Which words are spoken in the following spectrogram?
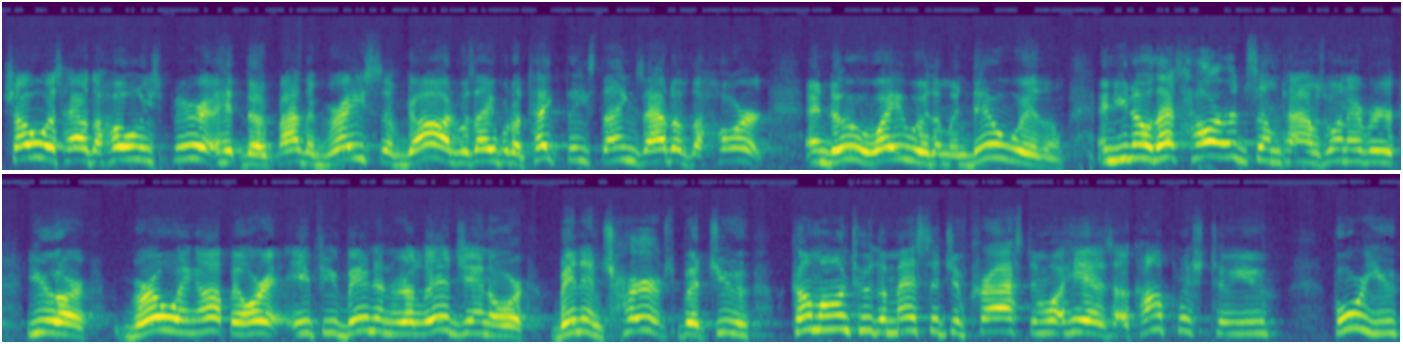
show us how the Holy Spirit, the, by the grace of God, was able to take these things out of the heart and do away with them and deal with them. And you know, that's hard sometimes whenever you are growing up, or if you've been in religion or been in church, but you come on to the message of Christ and what He has accomplished to you, for you,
